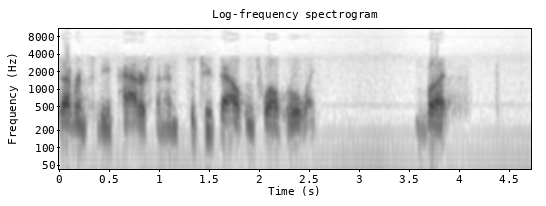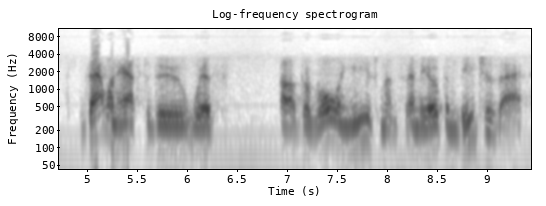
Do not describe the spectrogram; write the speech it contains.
Severance v. Patterson, and it's a 2012 ruling. But that one has to do with uh, the rolling easements and the Open Beaches Act.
